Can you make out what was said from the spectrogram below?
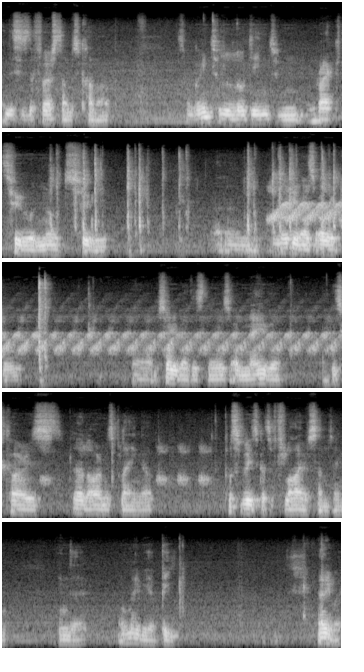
and this is the first time it's come up. So I'm going to log into rack 2 or node 2 and log as Oracle. Uh, I'm sorry about this noise. Our neighbor, this car is, the alarm is playing up. Possibly it's got a fly or something in there or maybe a bee. Anyway,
